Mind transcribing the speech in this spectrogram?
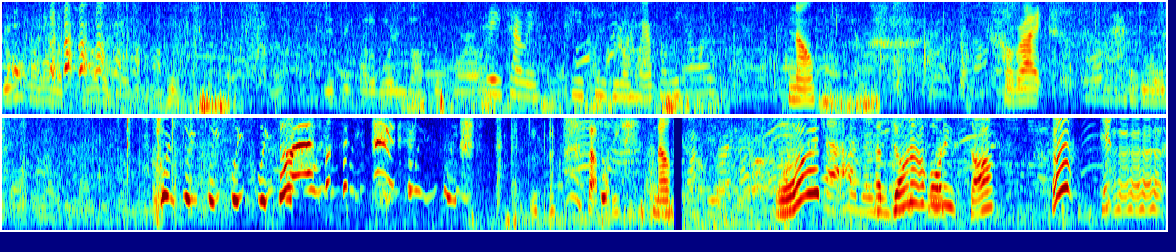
You don't know how much paddleboarding you do. Do you think paddleboarding lasts six more hours? Hey, Tammy, can you please do my hair for me? No. All right. I have to do this. Please, please, please, please, please. Is that funny? no. What? A donut holding socks? Ah!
